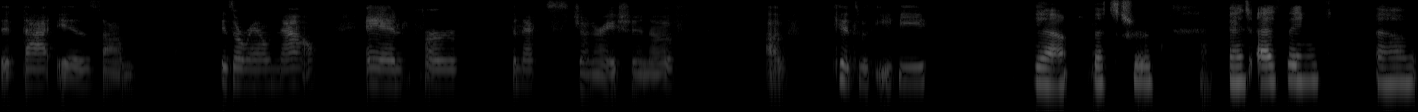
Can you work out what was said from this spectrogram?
that that is um is around now and for the next generation of of kids with EB yeah that's true and I think um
